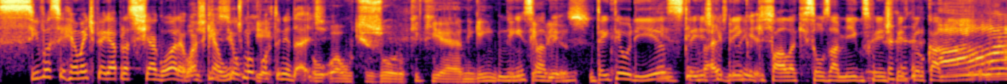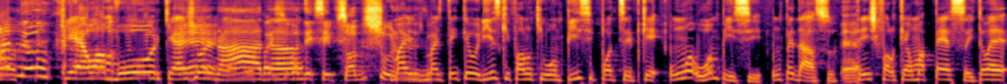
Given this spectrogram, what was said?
se você realmente pegar pra assistir agora, eu One acho que é a última o quê? oportunidade. O, o tesouro, o que que é? Ninguém, Ninguém tem sabe. teorias. Tem teorias, Existem tem gente que brinca teorias. que fala que são os amigos que a gente fez pelo caminho. Ah, não, que é o amor, que é, a Vai ser uma jornada. decepção absurda. Mas, mas tem teorias que falam que o One Piece pode ser, porque um o One Piece, um pedaço. É. Tem gente que fala que é uma peça, então é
